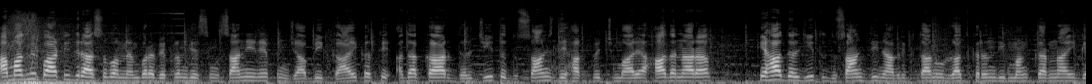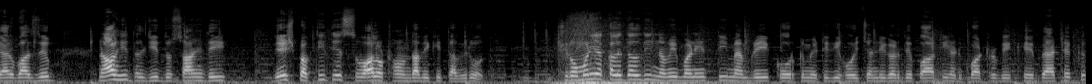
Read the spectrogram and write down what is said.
ਆਮ ਆਦਮੀ ਪਾਰਟੀ ਦੇ ਰਾਜ ਸਭਾ ਮੈਂਬਰ ਵਿਕਰਮਜੀਤ ਸਿੰਘ ਸਾਨੀ ਨੇ ਪੰਜਾਬੀ ਗਾਇਕ ਅਤੇ ਅਦਾਕਾਰ ਦਲਜੀਤ ਦੁਸਾਂਝ ਦੇ ਹੱਕ ਵਿੱਚ ਮਾਰਿਆ ਹਾ ਦਾ ਨਾਰਾ ਕਿਹਾ, ਦਲਜੀਤ ਦੁਸਾਂਝ ਦੀ ਨਾਗਰਿਕਤਾ ਨੂੰ ਰੱਦ ਕਰਨ ਦੀ ਮੰਗ ਕਰਨਾ ਹੀ ਗੈਰ ਵਾਜਿਬ ਨਾਲ ਹੀ ਦਲਜੀਤ ਦੋਸਾਂਝ ਦੀ ਦੇਸ਼ ਭਗਤੀ ਤੇ ਸਵਾਲ ਉਠਾਉਣ ਦਾ ਵੀ ਕੀਤਾ ਵਿਰੋਧ। ਸ਼੍ਰੋਮਣੀ ਅਕਾਲੀ ਦਲ ਦੀ ਨਵੀਂ ਬਣੀ 30 ਮੈਂਬਰੀ ਕੋਰ ਕਮੇਟੀ ਦੀ ਹੋਈ ਚੰਡੀਗੜ੍ਹ ਦੇ ਪਾਰਟੀ ਹੈੱਡਕੁਆਟਰ ਵਿਖੇ ਬੈਠਕ।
